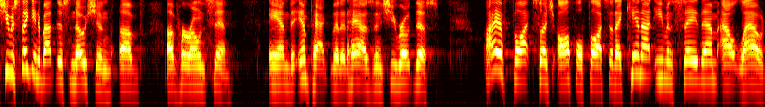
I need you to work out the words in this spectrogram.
she was thinking about this notion of, of her own sin and the impact that it has. And she wrote this I have thought such awful thoughts that I cannot even say them out loud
